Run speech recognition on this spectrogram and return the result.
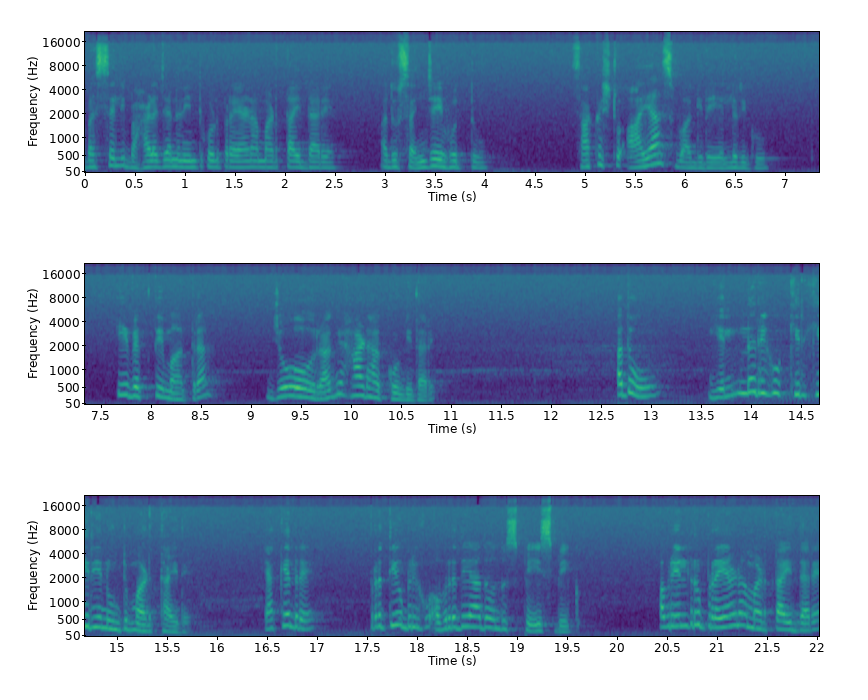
ಬಸ್ಸಲ್ಲಿ ಬಹಳ ಜನ ನಿಂತ್ಕೊಂಡು ಪ್ರಯಾಣ ಮಾಡ್ತಾ ಇದ್ದಾರೆ. ಅದು ಸಂಜೆ ಹೊತ್ತು. ಸಾಕಷ್ಟು ಆಯಾಸವಾಗಿದೆ ಎಲ್ಲರಿಗೂ. ಈ ವ್ಯಕ್ತಿ ಮಾತ್ರ ಜೋರಾಗಿ ಹಾಡು ಹಾಕ್ಕೊಂಡಿದ್ದಾರೆ. ಅದು ಎಲ್ಲರಿಗೂ ಕಿರಿಕಿರಿಯನ್ನು ಉಂಟು ಮಾಡ್ತಾ ಇದೆ. ಯಾಕೆಂದರೆ ಪ್ರತಿಯೊಬ್ಬರಿಗೂ ಅವರದೇ ಆದ ಒಂದು ಸ್ಪೇಸ್ ಬೇಕು. ಅವರೆಲ್ಲರೂ ಪ್ರಯಾಣ ಮಾಡ್ತಾ ಇದ್ದಾರೆ.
